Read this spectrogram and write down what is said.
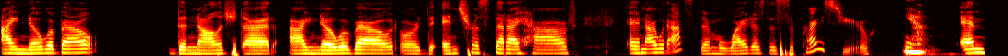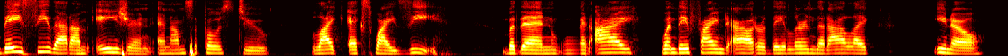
I know about, the knowledge that I know about, or the interest that I have. And I would ask them, why does this surprise you? Yeah. And they see that I'm Asian and I'm supposed to like XYZ. But then when I, when they find out or they learn that I like, you know,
